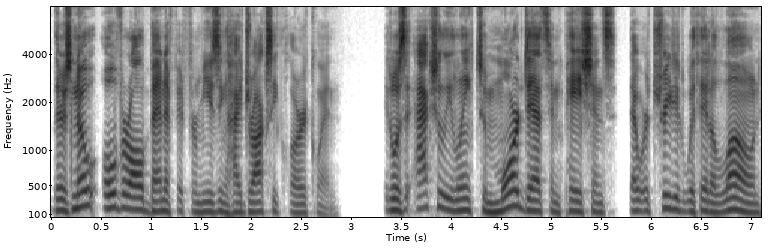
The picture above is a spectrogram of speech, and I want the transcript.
there's no overall benefit from using hydroxychloroquine. It was actually linked to more deaths in patients that were treated with it alone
